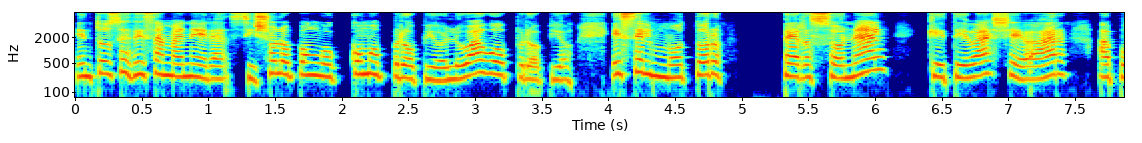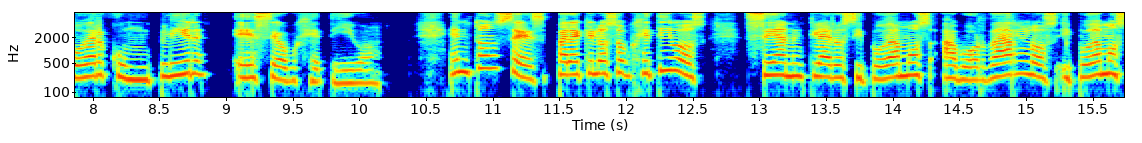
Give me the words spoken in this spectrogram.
Entonces, de esa manera, si yo lo pongo como propio, lo hago propio, es el motor personal que te va a llevar a poder cumplir ese objetivo. Entonces, para que los objetivos sean claros y podamos abordarlos y podamos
